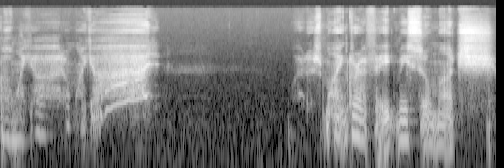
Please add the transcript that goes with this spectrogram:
Oh my god, oh my god. Why does Minecraft hate me so much?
